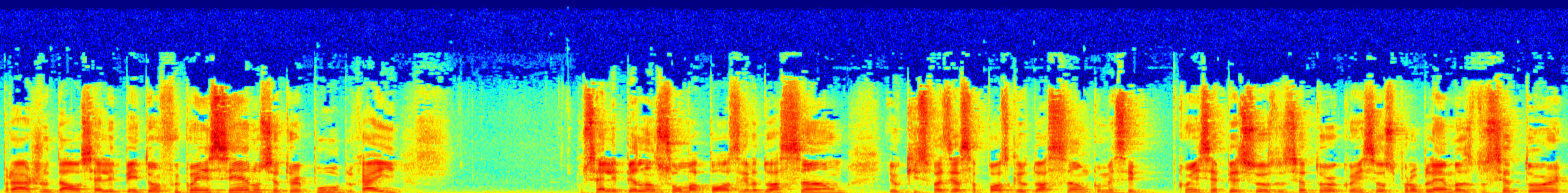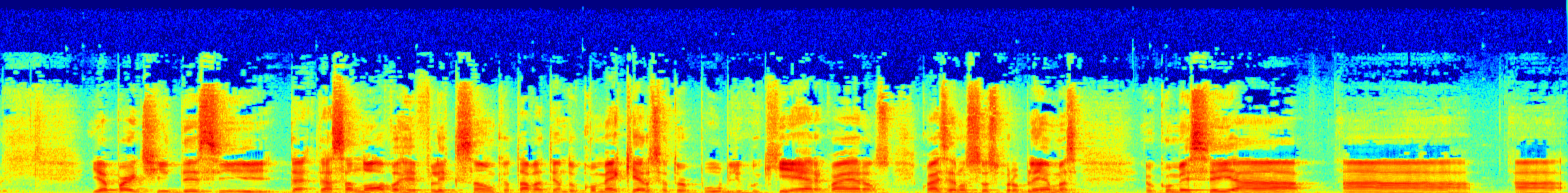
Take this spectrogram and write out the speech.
para ajudar o CLP. Então, eu fui conhecendo o setor público, aí o CLP lançou uma pós-graduação, eu quis fazer essa pós-graduação, comecei a conhecer pessoas do setor, conhecer os problemas do setor. E a partir desse, dessa nova reflexão que eu estava tendo, como é que era o setor público, o que era, quais eram, os, quais eram os seus problemas, eu comecei a, a, a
